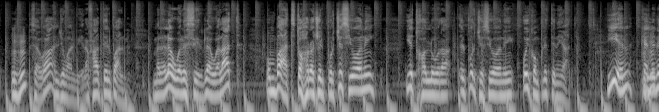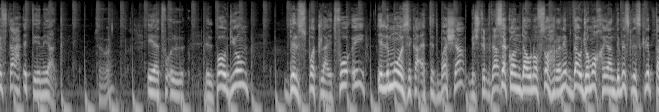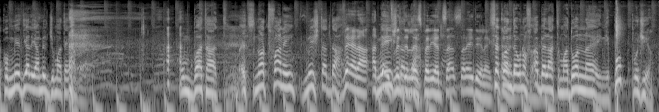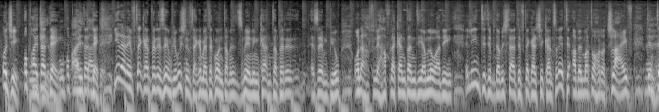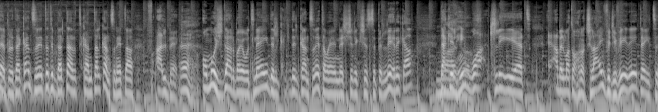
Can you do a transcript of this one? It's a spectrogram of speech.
Mhm. Sewa, il-ġimgħa l-kbira, f'ħadd il-palm. Mela l-ewwel issir l-ewwel att, u mbagħad toħroġ il-purċissjoni, jidħol lura il-purċissjoni u jkompli t-tieni att. Jien kelli mhm. niftaħ it-tieni att. Sewa. Qiegħed fuq il-podium bil-spotlight fuqi, il-mużika qed titbaxxa, Biex tibda? sekonda u nofs oħra nibda u ġo moħħi għandi biss l-iskript ta' kummiedja li għamilt ġimagħtej qabel. U mbagħad għadt, It's not funny, mhix tad-daħk. Vera, għaddejt Mhix minn din tad-daħk. l-esperjenza, issa ngħidilek. Sekonda u nofs qabel għadt Madonna għini. Pup! U ġie. U ġie, u bqajt għaddej, u bqajt għaddej. Jiena niftakar per eżempju, mhux niftakar meta konta minn żmien inkanta per eżempju, u naħf li ħafna kantanti jagħmlu għadi, li inti tibda biex ta' tiftakar xi kanzunetti qabel ma toħroġ live, tinterpreta kanzunetta tibda tar tkanta l-kanzunetta f'qalbek. Eh. U mhux darba jew tnejn dil-kanzunetta ma jirnexxilik xi ssib il-lirika, dak il-ħin waqt li jiet qabel ma toħroġ live, ġifiri, tgħid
